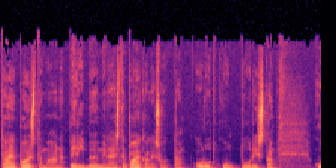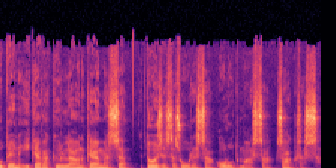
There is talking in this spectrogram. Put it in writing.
tai poistamaan periböömiläistä paikallisuutta olutkulttuurista, kuten ikävä kyllä on käymässä toisessa suuressa olutmaassa Saksassa.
